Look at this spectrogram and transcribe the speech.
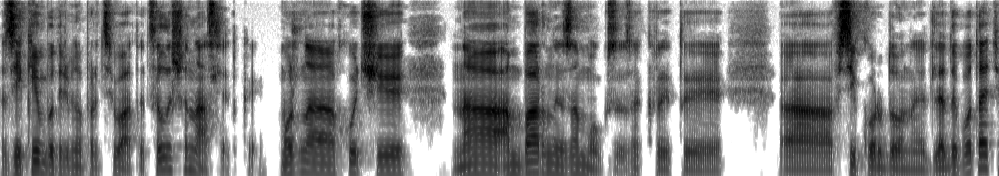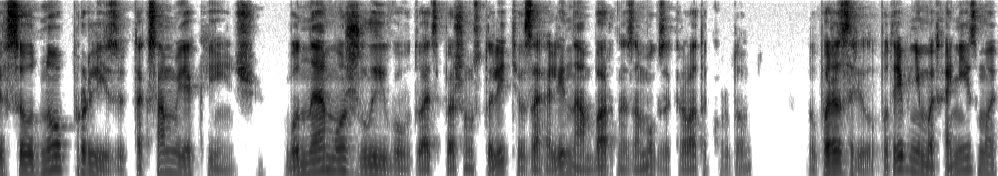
З яким потрібно працювати, це лише наслідки. Можна, хоч і на амбарний замок закрити а, всі кордони для депутатів, все одно пролізуть, так само, як і інші. Бо неможливо в 21 столітті взагалі на амбарний замок закривати кордон. Ну, перезріло. Потрібні механізми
